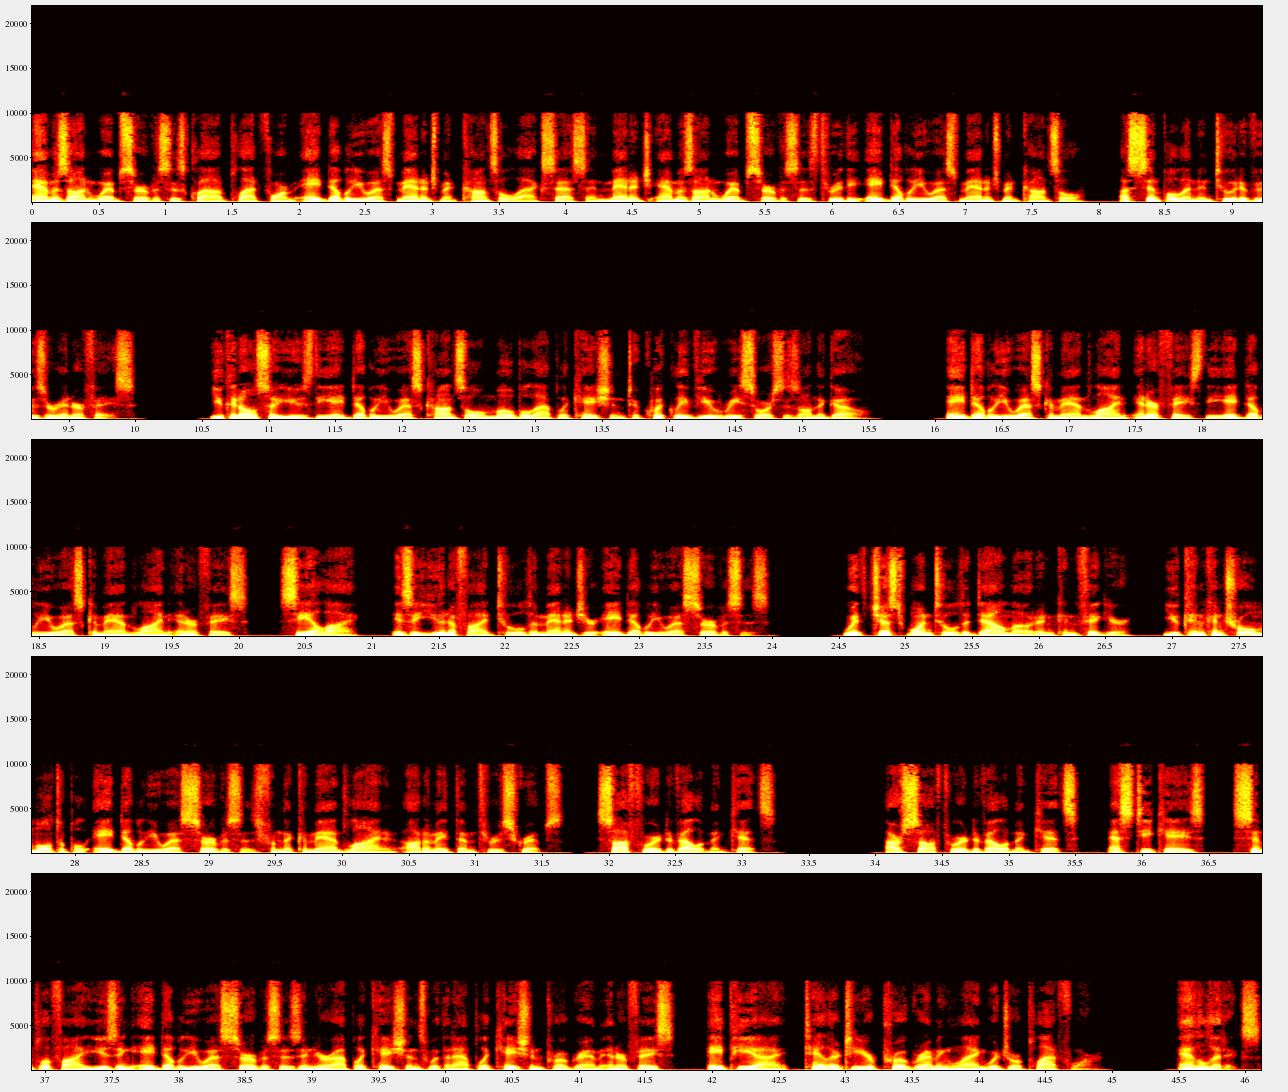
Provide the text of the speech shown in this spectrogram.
Amazon Web Services Cloud Platform AWS Management Console Access and manage Amazon Web Services through the AWS Management Console, a simple and intuitive user interface. You can also use the AWS Console mobile application to quickly view resources on the go. AWS Command Line Interface The AWS Command Line Interface, CLI, is a unified tool to manage your AWS services. With just one tool to download and configure, you can control multiple AWS services from the command line and automate them through scripts. Software Development Kits Our software development kits, SDKs, simplify using AWS services in your applications with an application program interface, API, tailored to your programming language or platform. Analytics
